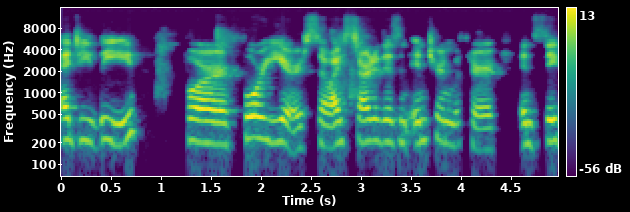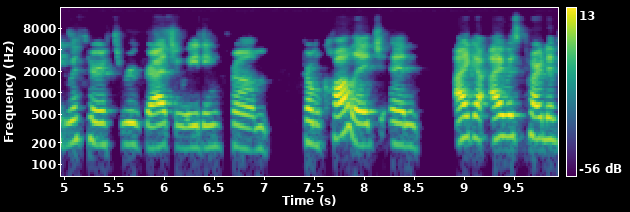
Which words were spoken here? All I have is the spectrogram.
Edgy Lee for four years. So I started as an intern with her and stayed with her through graduating from from college. And I got I was part of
